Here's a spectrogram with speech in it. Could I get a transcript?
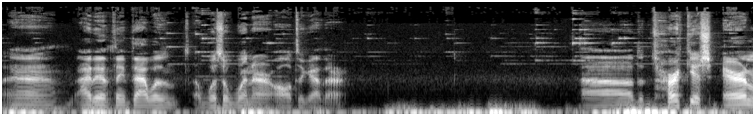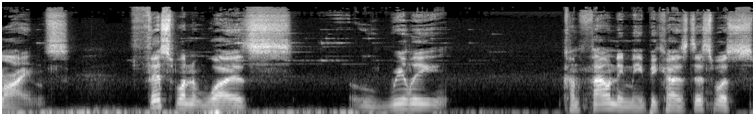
Uh, I didn't think that was was a winner altogether. Uh, the Turkish Airlines. This one was really confounding me because this was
